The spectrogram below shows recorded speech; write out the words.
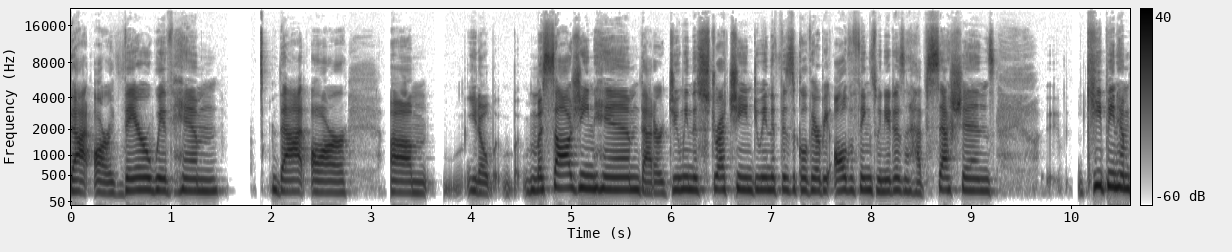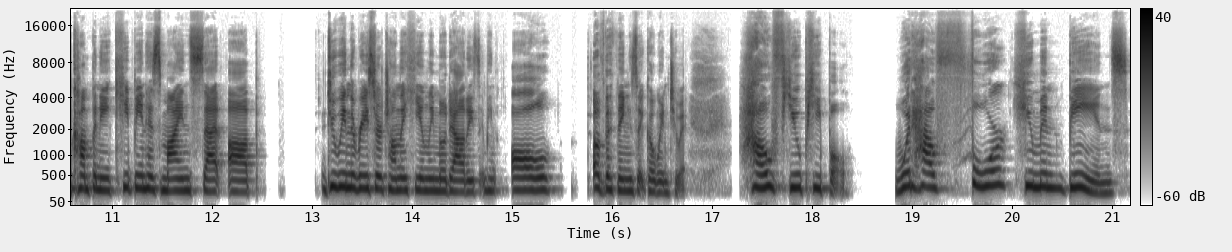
that are there with him, that are um, you know, massaging him, that are doing the stretching, doing the physical therapy, all the things when he doesn't have sessions, keeping him company, keeping his mindset up, doing the research on the healing modalities. I mean, all of the things that go into it. How few people would have four human beings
